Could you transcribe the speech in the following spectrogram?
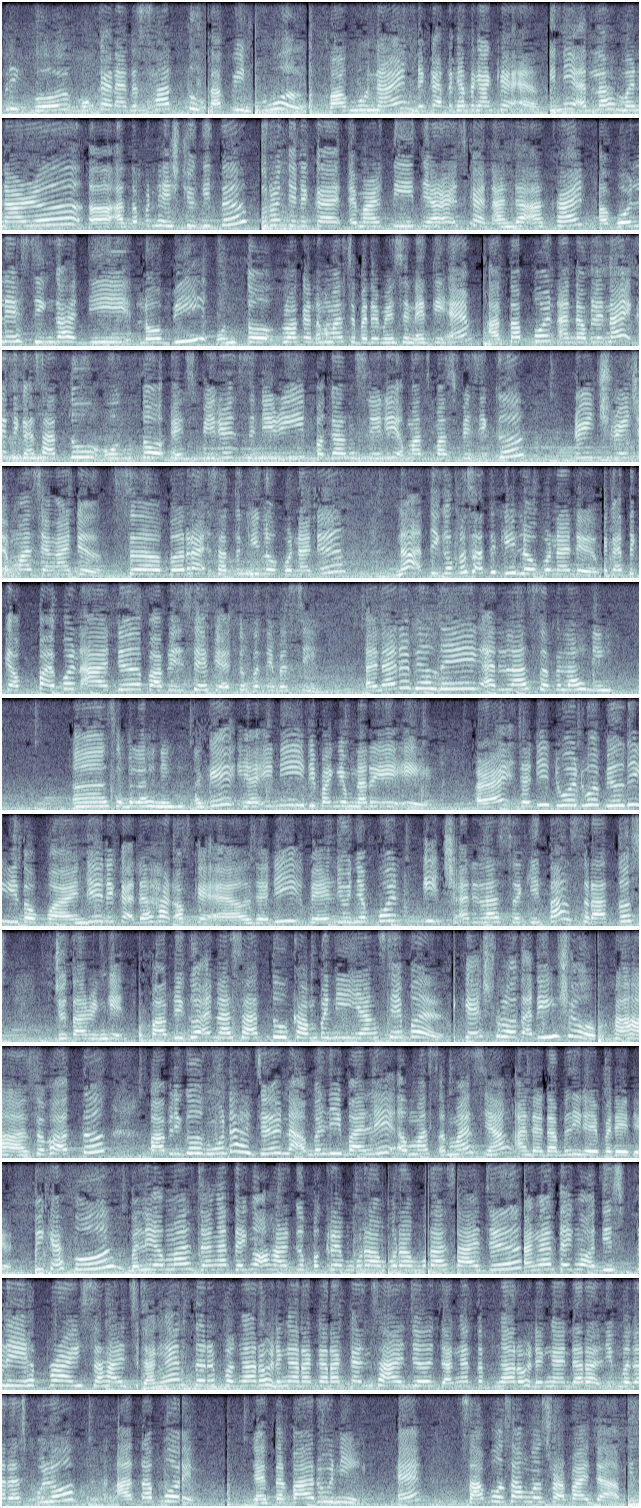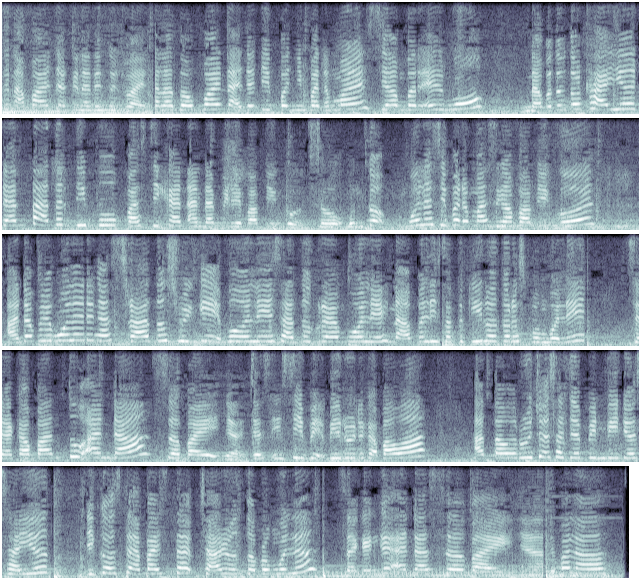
Public bukan ada satu tapi dua bangunan dekat tengah-tengah KL. Ini adalah menara uh, ataupun HQ kita. Turun je dekat MRT TRX kan. Anda akan uh, boleh singgah di lobi untuk keluarkan emas daripada mesin ATM ataupun anda boleh naik ke tingkat satu untuk experience sendiri, pegang sendiri emas-emas fizikal. Range-range emas yang ada. Seberat 1 kilo pun ada. Nak 31 kilo pun ada. Dekat tingkat 4 pun ada public safe iaitu peti besi. Another building adalah sebelah ni. Uh, sebelah ni. Okay, yang ini dipanggil Menara AA. Alright, jadi dua-dua building ni tuan-puan, dia dekat the heart of KL. Jadi value-nya pun each adalah sekitar 100 juta ringgit. Public Gold adalah satu company yang stable. Cash flow tak ada isu. Ha, sebab tu Public Gold mudah je nak beli balik emas-emas yang anda dah beli daripada dia. Be careful, beli emas jangan tengok harga per gram murah-murah-murah sahaja. Jangan tengok display price sahaja. Jangan terpengaruh dengan rakan-rakan sahaja. Jangan terpengaruh dengan darat 5, darat 10 ataupun yang terbaru ni eh? Sambung-sambung surat pajak. Kita nak pajak kena ada tujuan. Kalau tuan-puan nak jadi penyimpan emas yang berilmu nak betul-betul kaya dan tak tertipu pastikan anda pilih public gold so untuk mula simpan emas dengan public gold anda boleh mula dengan RM100 boleh 1 gram boleh nak beli 1 kilo terus pun boleh. Saya akan bantu anda sebaiknya. Just isi bit biru dekat bawah atau rujuk saja pin video saya. Ikut step by step cara untuk bermula. Saya akan guide anda sebaiknya. Terima kasih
